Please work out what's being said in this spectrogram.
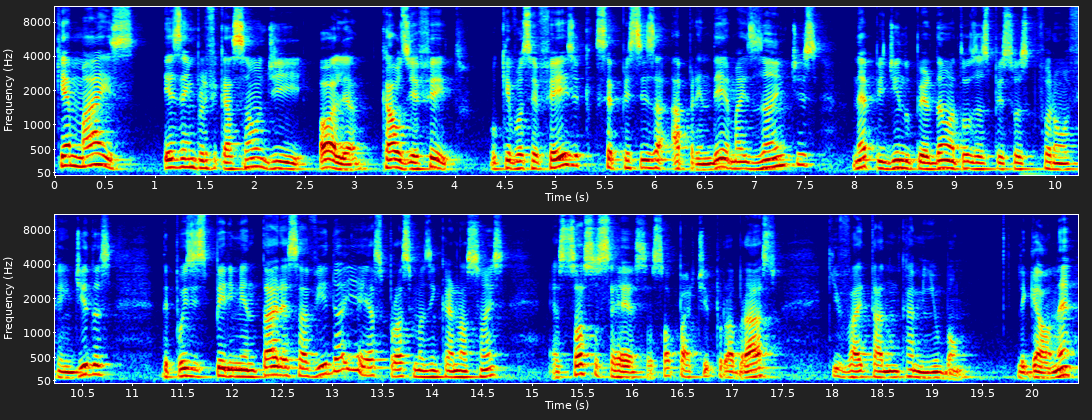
quer mais exemplificação de, olha, causa e efeito? O que você fez e o que você precisa aprender, mas antes, né, pedindo perdão a todas as pessoas que foram ofendidas, depois experimentar essa vida e aí as próximas encarnações é só sucesso, é só partir para o abraço que vai estar tá num caminho bom. Legal, né?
